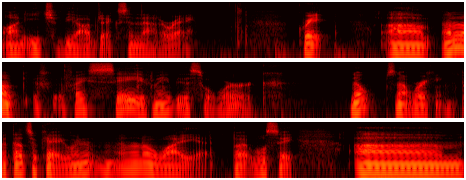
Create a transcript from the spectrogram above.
on each of the objects in that array. Great. Um, I don't know if, if I save, maybe this will work. Nope, it's not working, but that's okay. I don't know why yet, but we'll see. Um,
